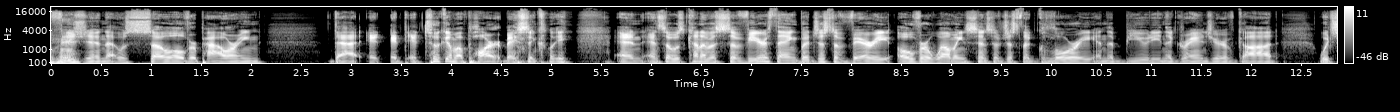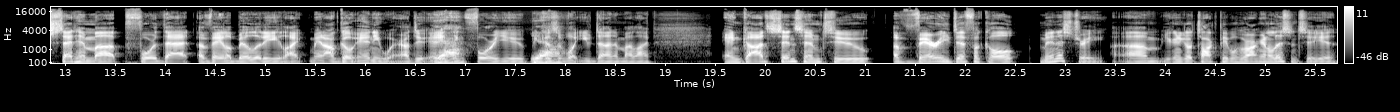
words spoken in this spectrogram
Mhm. vision that was so overpowering that it, it, it took him apart basically. And and so it was kind of a severe thing but just a very overwhelming sense of just the glory and the beauty and the grandeur of god which set him up for that availability like man i'll go anywhere. I'll do anything Yeah. for you because Yeah. of what you've done in my life. And god sends him to a very difficult ministry. Um, you're going to go talk to people who aren't going to listen to you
